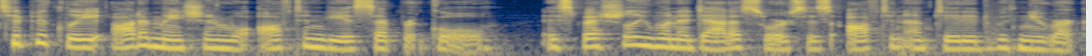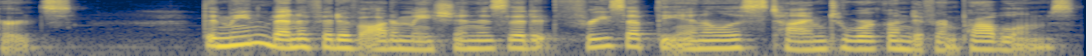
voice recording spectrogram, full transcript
Typically, automation will often be a separate goal, especially when a data source is often updated with new records. The main benefit of automation is that it frees up the analyst's time to work on different problems.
